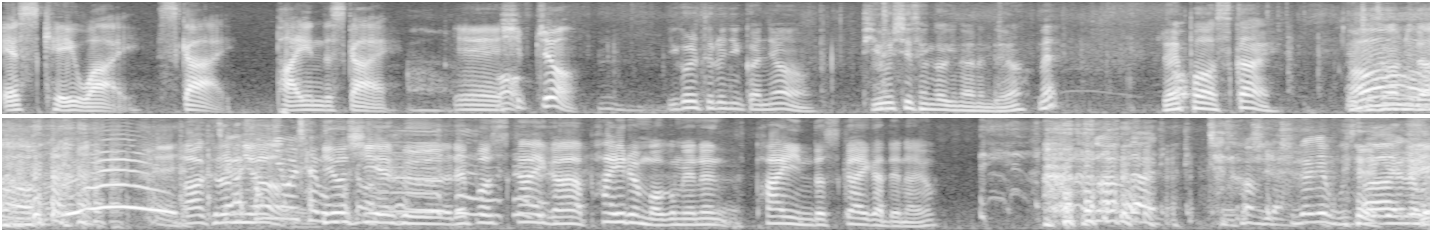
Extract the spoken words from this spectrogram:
S K Y. Sky. Pie in the sky. 예, 어. 쉽죠? 이걸 들으니까요. D.O.C 생각이 나는데요. 네? 래퍼 스카이. 예, 아. 죄송합니다. 아 제가 그럼요. 형님을 잘못 디오 씨의. 그 래퍼 스카이가 파이를 먹으면은 pie in the sky가 되나요? 죄송합니다. 죄송합니다. 주단이 무슨 예, 얘기하려고 예,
